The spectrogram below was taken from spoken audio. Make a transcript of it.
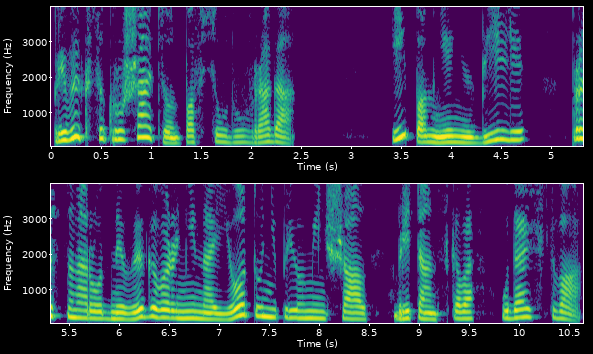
привык сокрушать он повсюду врага. И, по мнению Билли, простонародный выговор ни на йоту не преуменьшал британского удальства,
